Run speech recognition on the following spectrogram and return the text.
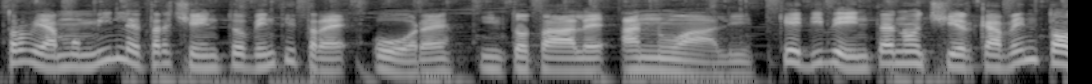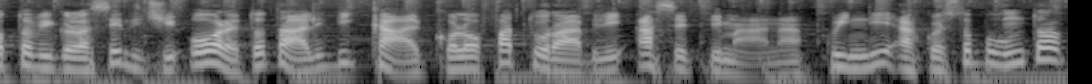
troviamo 1323 ore in totale annuali, che diventano circa 28,16 ore totali di calcolo fatturabili a settimana. Quindi a questo punto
